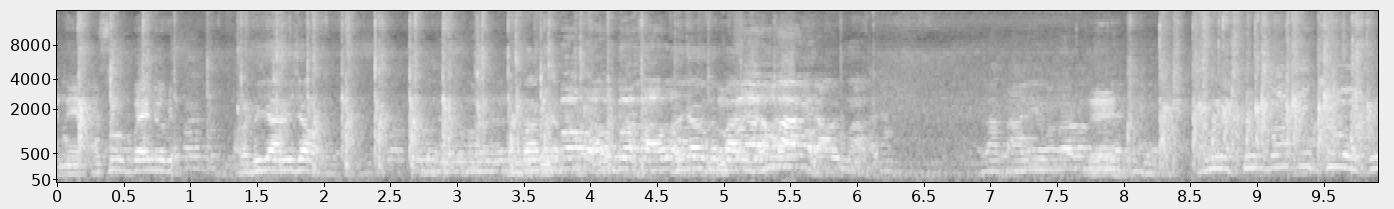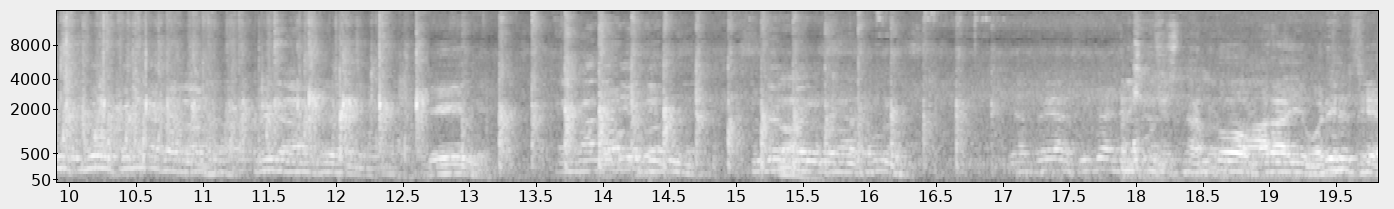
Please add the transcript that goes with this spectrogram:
અને અશોકભાઈનું બીજા આવી જાઓ. તો મારા એ વડીલ છે.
